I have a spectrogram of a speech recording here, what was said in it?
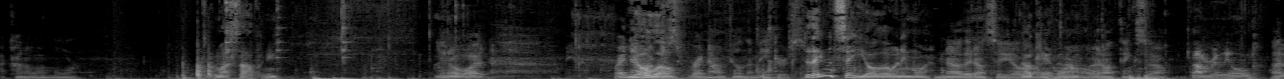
I kind of want more. I'm not stopping you. You know what? Right now, YOLO. I'm just, right now I'm feeling the makers. Do they even say YOLO anymore? No, they don't say YOLO Okay, then. I'm old. I don't think so. I'm really old. I,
